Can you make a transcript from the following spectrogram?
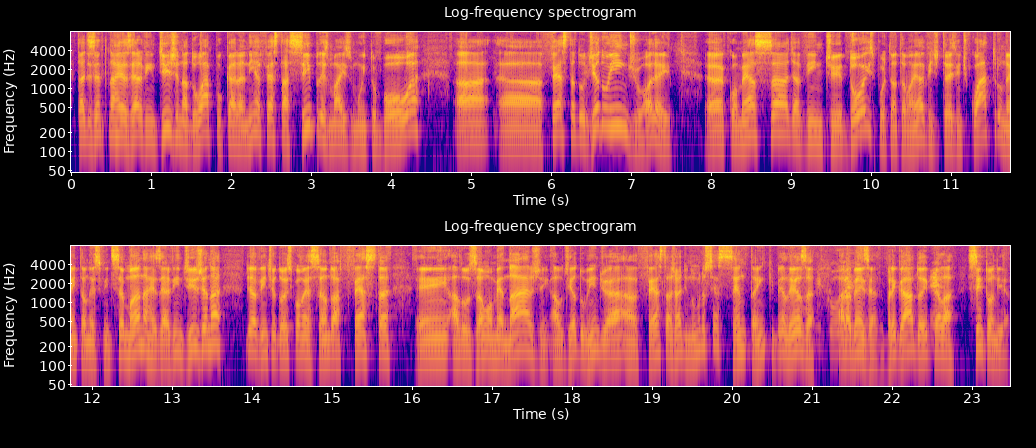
está dizendo que na reserva indígena do Apucarani, a festa simples, mas muito boa, a, a festa do Dia do Índio, olha aí. É, começa dia 22, portanto amanhã, 23, 24, né? Então nesse fim de semana, reserva indígena, dia 22 começando a festa em alusão, homenagem ao Dia do Índio, é a festa já de número 60, hein? Que beleza. Que Parabéns, Hélio. Obrigado aí é. pela sintonia.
